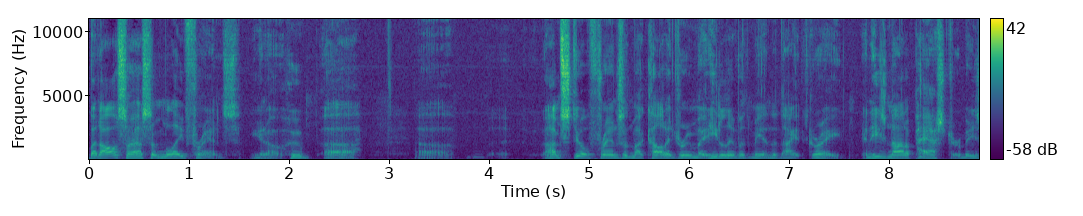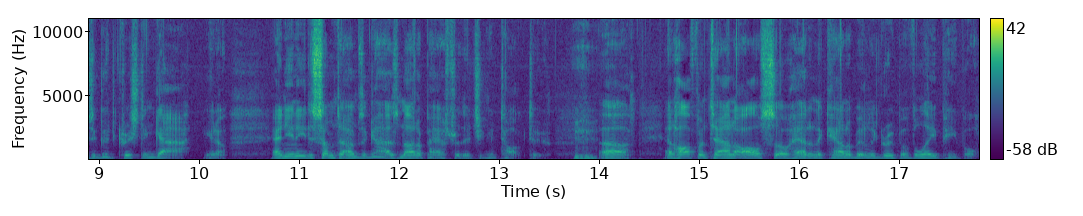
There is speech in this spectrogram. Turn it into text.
but I also have some lay friends, you know, who uh, uh, I'm still friends with my college roommate. He lived with me in the ninth grade, and he's not a pastor, but he's a good Christian guy, you know. And you need to sometimes a guy is not a pastor that you can talk to. Mm-hmm. Uh, at Hoffmantown, I also had an accountability group of lay people.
